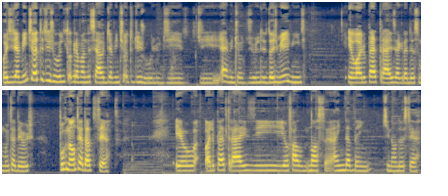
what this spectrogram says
Hoje, dia 28 de julho, tô gravando esse áudio dia 28 de julho de. de é, 28 de julho de 2020. Eu olho para trás e agradeço muito a Deus por não ter dado certo. Eu olho para trás e eu falo, nossa, ainda bem que não deu certo.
